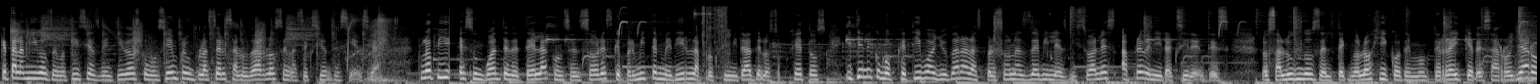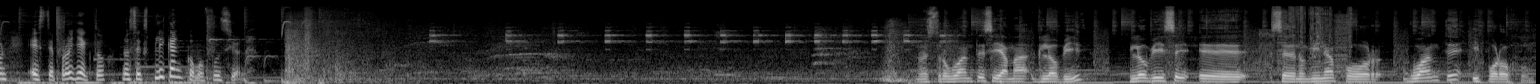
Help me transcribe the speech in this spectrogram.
¿Qué tal amigos de Noticias 22? Como siempre, un placer saludarlos en la sección de ciencia. Gloppy es un guante de tela con sensores que permiten medir la proximidad de los objetos y tiene como objetivo ayudar a las personas débiles visuales a prevenir accidentes. Los alumnos del Tecnológico de Monterrey que desarrollaron este proyecto nos explican cómo funciona. Nuestro guante se llama Globi Globi se, eh, se denomina por guante y por ojo.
